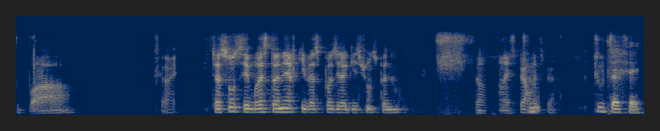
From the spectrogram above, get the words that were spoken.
C'est pas. Toute façon, c'est Breston Air qui va se poser la question, c'est pas nous. On espère, on espère. Tout à fait.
